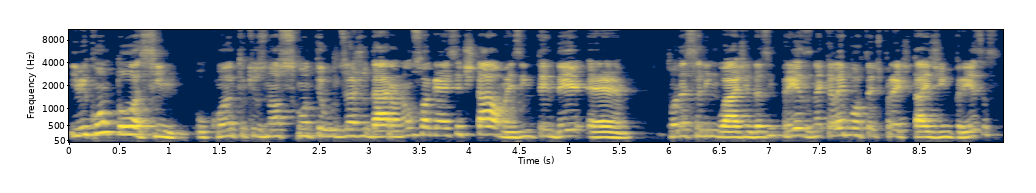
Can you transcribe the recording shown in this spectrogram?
e me contou assim o quanto que os nossos conteúdos ajudaram não só a ganhar esse edital, mas entender é, toda essa linguagem das empresas, né, que ela é importante para editais de empresas,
